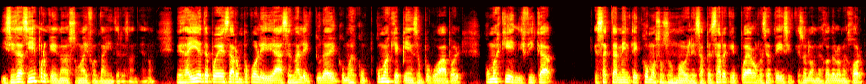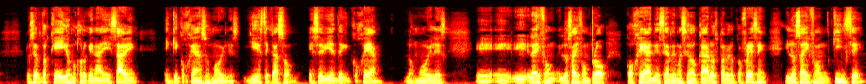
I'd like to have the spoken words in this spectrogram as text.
Y si es así es porque no es un iPhone tan interesante. ¿no? Desde ahí ya te puedes dar un poco la idea, hacer una lectura de cómo es, cómo es que piensa un poco Apple, cómo es que identifica exactamente cómo son sus móviles, a pesar de que puedan ofrecerte y decir que son los mejores de lo mejor, lo cierto es que ellos mejor que nadie saben en qué cojean sus móviles. Y en este caso es evidente que cojean los móviles, eh, eh, el iPhone, los iPhone Pro cojean de ser demasiado caros para lo que ofrecen y los iPhone 15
